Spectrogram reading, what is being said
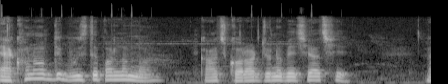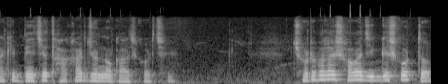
এখনও অবধি বুঝতে পারলাম না, কাজ করার জন্য বেঁচে আছি, নাকি বেঁচে থাকার জন্য কাজ করছি। ছোটোবেলায় সবাই জিজ্ঞেস করতো,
